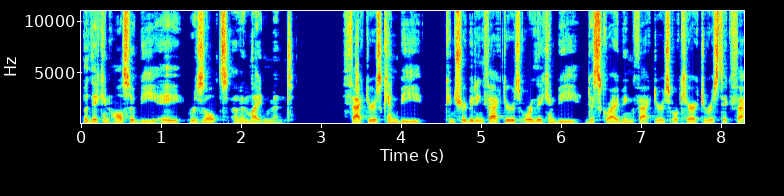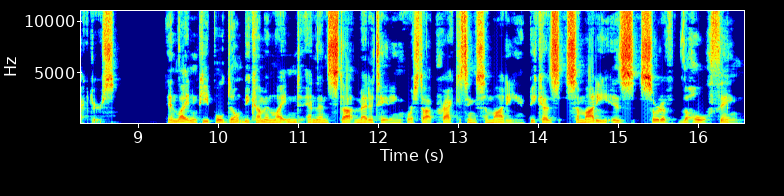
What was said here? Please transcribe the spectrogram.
but they can also be a result of enlightenment. Factors can be contributing factors or they can be describing factors or characteristic factors. Enlightened people don't become enlightened and then stop meditating or stop practicing samadhi because samadhi is sort of the whole thing.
